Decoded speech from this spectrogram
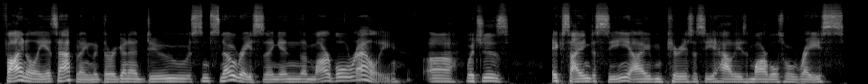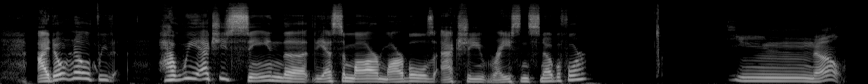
finally, it's happening. Like they're gonna do some snow racing in the Marble Rally, uh, which is exciting to see. I'm curious to see how these marbles will race. I don't know if we've have we actually seen the the SMR marbles actually race in snow before. Mm, No,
